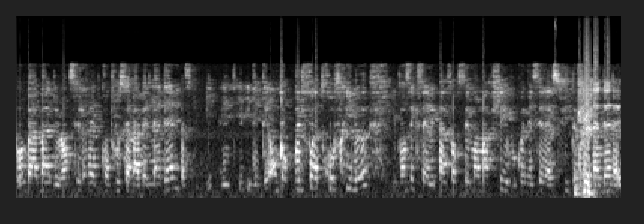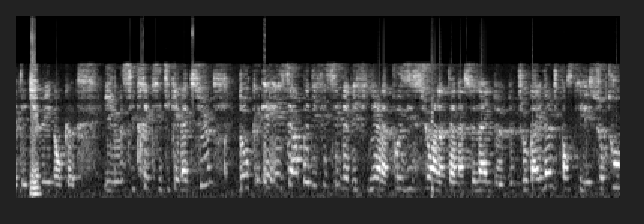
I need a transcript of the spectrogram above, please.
Obama de lancer le raid contre Osama Ben Laden parce qu'il était encore une fois trop frileux. Il pensait que ça n'allait pas forcément marcher. Vous connaissez la suite. Ben Laden été tué, donc euh, il est aussi très critiqué là-dessus. Donc, et, et c'est un peu difficile de définir la position à l'international de, de, Joe Biden. Je pense qu'il est surtout,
